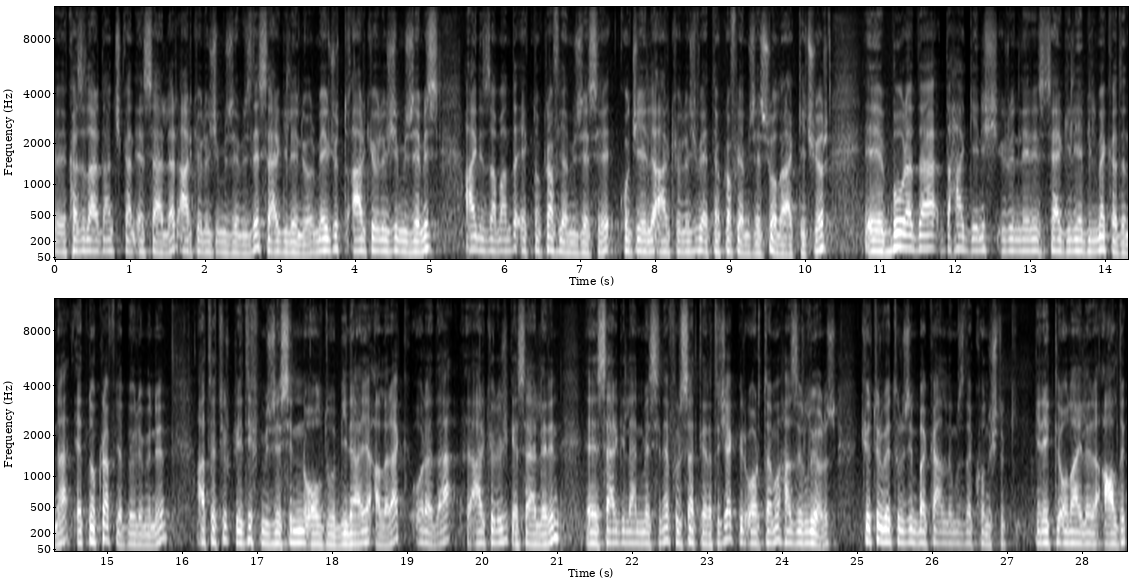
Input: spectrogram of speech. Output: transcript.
E, kazılardan çıkan eserler arkeoloji müzemizde sergileniyor. Mevcut arkeoloji müzemiz aynı zamanda etnografya müzesi, Kocaeli Arkeoloji ve Etnografya Müzesi olarak geçiyor. E, burada daha geniş ürünleri sergileyebilmek adına etnografya bölümünü Atatürk Redif Müzesi'nin olduğu binaya alarak orada e, arkeolojik eserlerin e, sergilenmesine fırsat yaratacak bir ortamı hazırlıyoruz. Kültür ve Turizm Bakanlığımızda konuştuk. Gerekli onayları aldık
